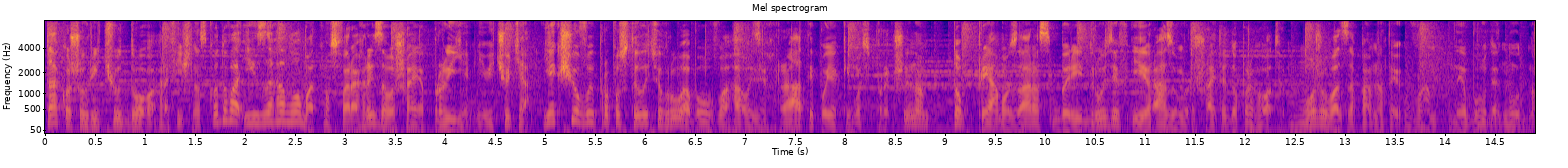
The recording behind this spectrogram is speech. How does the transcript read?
Також у грі чудова графічна складова, і загалом атмосфера гри залишає приємні відчуття. Якщо ви пропустили цю гру або вагались грати по якимось причинам, то прямо зараз беріть друзів і разом вирушайте до пригод. Можу вас запевнити, вам не буде нудно.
